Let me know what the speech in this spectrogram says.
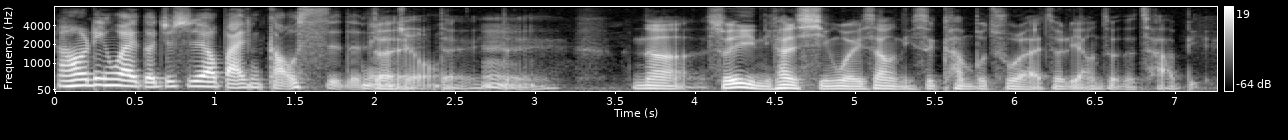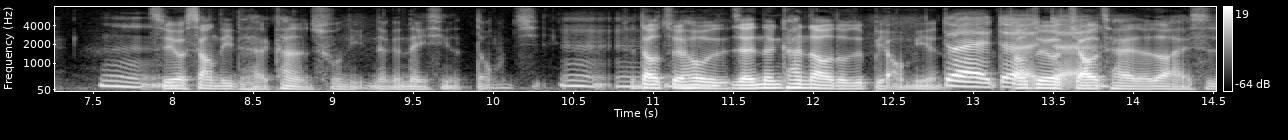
然后另外一个就是要把你搞死的那种，对对。对那所以你看，行为上你是看不出来这两者的差别，嗯，只有上帝才看得出你那个内心的动机，嗯，嗯，到最后人能看到的都是表面，对对，到最后交差的都还是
